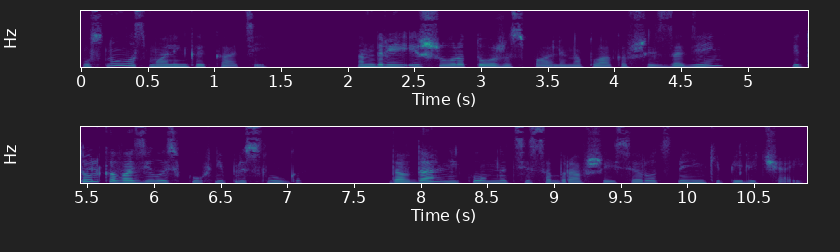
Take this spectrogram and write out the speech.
уснула с маленькой Катей. Андрей и Шура тоже спали, наплакавшись за день, и только возилась в кухне прислуга. Да в дальней комнате собравшиеся родственники пили чай.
